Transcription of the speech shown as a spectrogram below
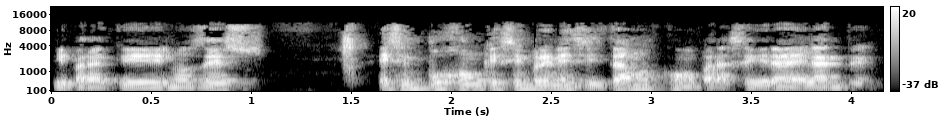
y para que nos des ese empujón que siempre necesitamos como para seguir adelante.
